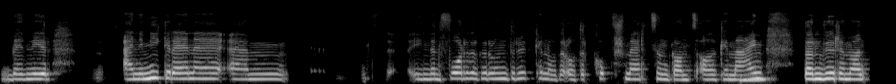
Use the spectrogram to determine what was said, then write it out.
wenn wir eine Migräne ähm, in den Vordergrund rücken oder, oder Kopfschmerzen ganz allgemein, mhm. dann würde man,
